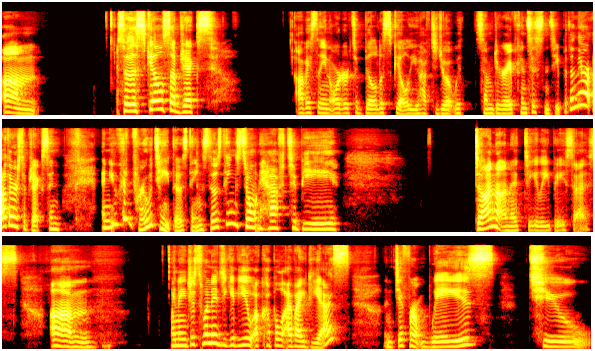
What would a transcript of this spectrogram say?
Um, so the skill subjects obviously in order to build a skill you have to do it with some degree of consistency but then there are other subjects and and you could rotate those things those things don't have to be done on a daily basis um and i just wanted to give you a couple of ideas and different ways to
